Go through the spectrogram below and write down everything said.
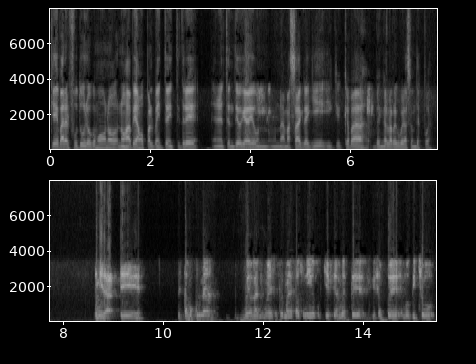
qué para el futuro? ¿Cómo nos, nos apeamos para el 2023 en el entendido que hay un, una masacre aquí y que capaz venga la recuperación después? Mira, eh, estamos con una, voy a hablar, de a centrar más de Estados Unidos porque finalmente, siempre hemos dicho,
